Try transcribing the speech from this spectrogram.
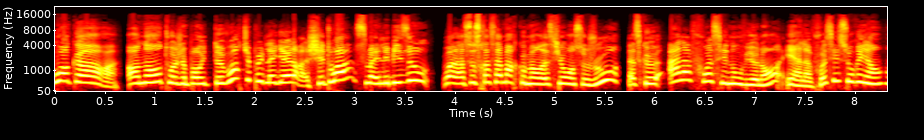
Ou encore, oh non, toi j'ai pas envie de te voir, tu peux de la Chez toi, smiley bisous. Voilà, ce sera sa ma recommandation en ce jour, parce que à la fois c'est non violent et à la fois c'est souriant.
